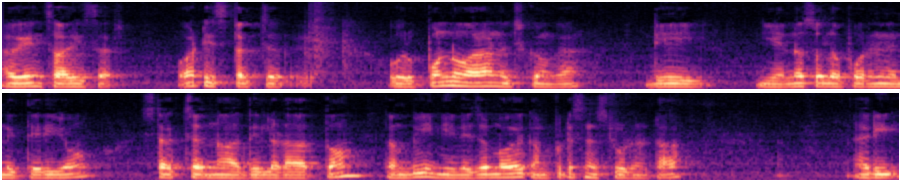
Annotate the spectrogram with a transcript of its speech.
again sorry sir what is structure ஒரு பொண்ணு வரான்னு வச்சுக்கோங்க. டேய் நீ என்ன சொல்ல போகிறேன்னு எனக்கு தெரியும். ஸ்ட்ரக்சர்னா அது இல்லைடா அர்த்தம். தம்பி நீ நிஜமாவே கம்ப்யூட்டர் சயின்ஸ் ஸ்டூடெண்ட்டா அரி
